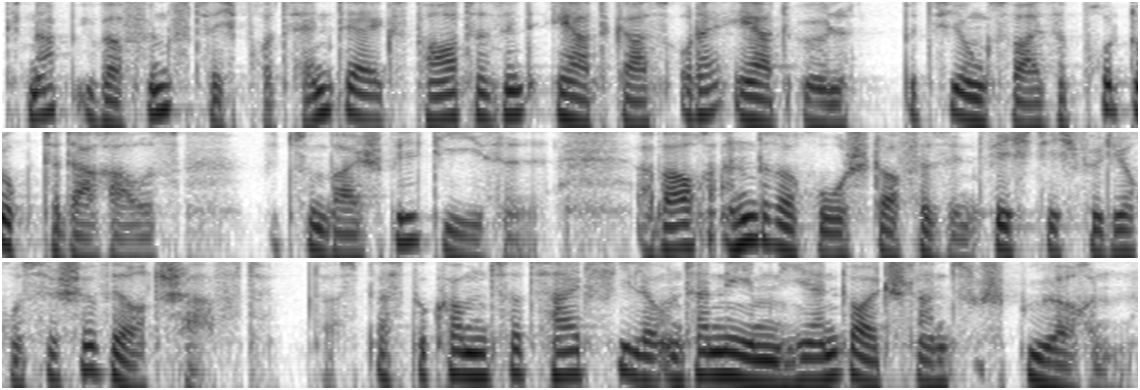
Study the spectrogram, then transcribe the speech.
Knapp über 50 Prozent der Exporte sind Erdgas oder Erdöl bzw. Produkte daraus, wie zum Beispiel Diesel. Aber auch andere Rohstoffe sind wichtig für die russische Wirtschaft. Das, das bekommen zurzeit viele Unternehmen hier in Deutschland zu spüren.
